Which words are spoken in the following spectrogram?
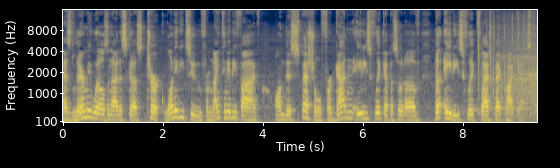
as Laramy Wells and I discuss Turk 182 from 1985 on this special Forgotten 80s Flick episode of the 80s Flick Flashback Podcast.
